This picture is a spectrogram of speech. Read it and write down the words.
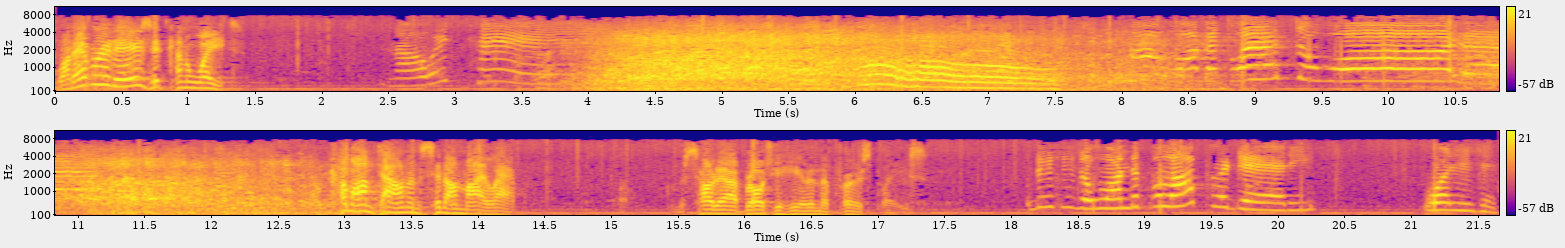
Whatever it is, it can wait. No, it can't. Oh. I want a glass of water. Well, come on down and sit on my lap. I'm sorry I brought you here in the first place. This is a wonderful opera, Daddy. What is it?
